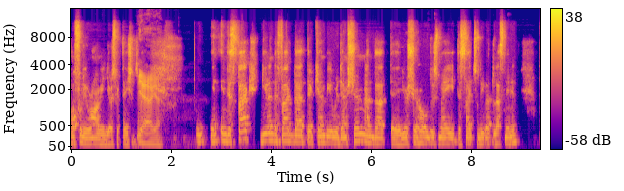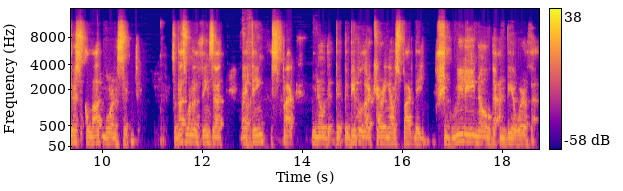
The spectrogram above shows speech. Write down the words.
awfully wrong in your expectations. Yeah, yeah. In, in the SPAC, given the fact that there can be redemption and that uh, your shareholders may decide to leave at the last minute, there's a lot more uncertainty. So that's one of the things that really? I think SPAC, you know, the, the, the, people that are carrying out SPAC, they should really know that and be aware of that.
